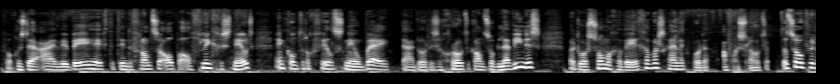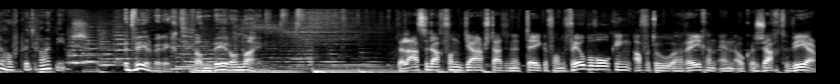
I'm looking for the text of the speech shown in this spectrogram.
Volgens de ANWB heeft het in de Franse Alpen al flink gesneeuwd... en komt er nog veel sneeuw bij. Daardoor is er grote kans op lawines... waardoor sommige wegen waarschijnlijk worden afgesloten. Tot zover de hoofdpunten van het nieuws. Het weerbericht van Weer Online. De laatste dag van het jaar staat in het teken van veel bewolking, af en toe regen en ook zacht weer.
